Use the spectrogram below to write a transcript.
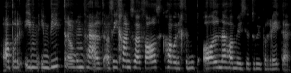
Aber im, im weiteren Umfeld, also ich hatte so eine Phase gehabt, wo ich mit allen haben müssen darüber reden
